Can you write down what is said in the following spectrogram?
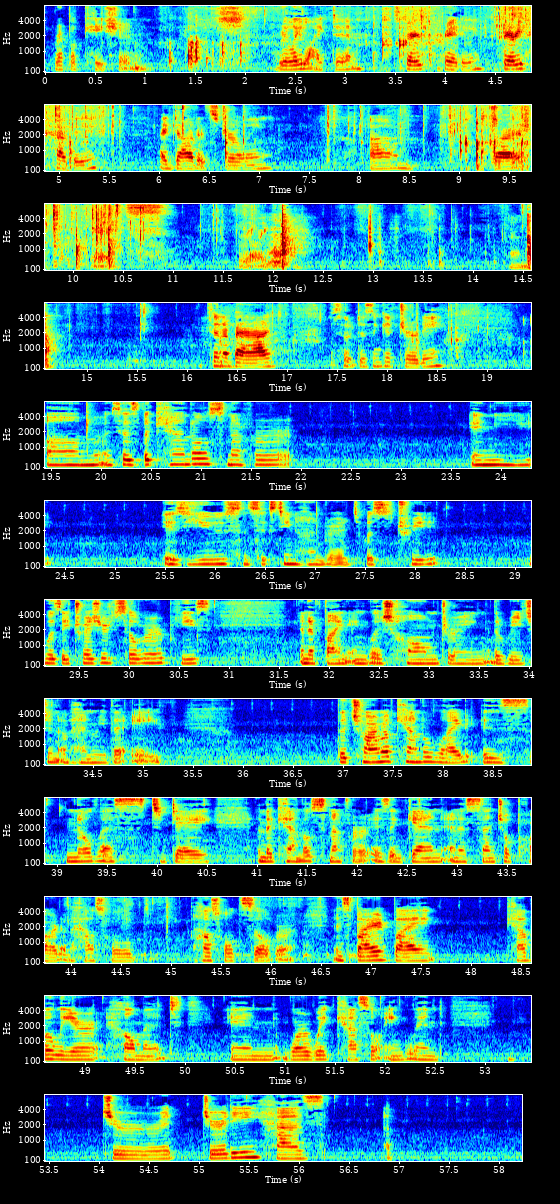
replication. Really liked it. It's very pretty, very heavy. I doubt it's sterling, um, but it's really good. Um, it's in a bag, so it doesn't get dirty. Um, it says the candle snuffer in is used since 1600s was treated was a treasured silver piece in a fine English home during the reign of Henry VIII. The charm of candlelight is no less today, and the candle snuffer is again an essential part of household household silver. Inspired by Cavalier helmet in Warwick Castle, England, Jurity has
